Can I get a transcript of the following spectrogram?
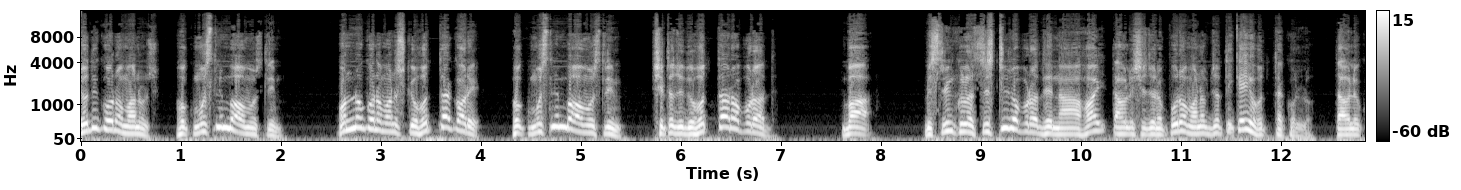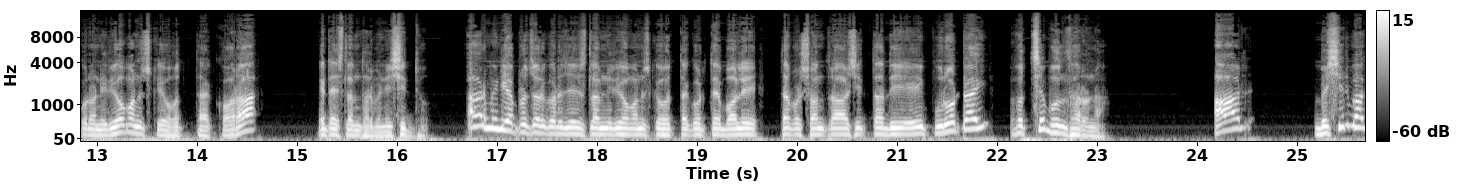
যদি কোনো মানুষ, হোক মুসলিম বা অমুসলিম, অন্য কোনো মানুষকে হত্যা করে, হোক মুসলিম বা অমুসলিম, সেটা যদি হত্যার অপরাধ বা বিশৃঙ্খলা সৃষ্টির অপরাধে না হয়, তাহলে সে যেন পুরো মানব জাতিকেই হত্যা করল। তাহলে কোনো নিরীহ মানুষকে হত্যা করা, এটা ইসলাম ধর্মে নিষিদ্ধ। আর মিডিয়া প্রচার করে যে ইসলাম নিরীহ মানুষকে হত্যা করতে বলে, তারপর সন্ত্রাস ইত্যাদি, এই পুরোটাই হচ্ছে ভুল ধারণা। আর বেশিরভাগ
